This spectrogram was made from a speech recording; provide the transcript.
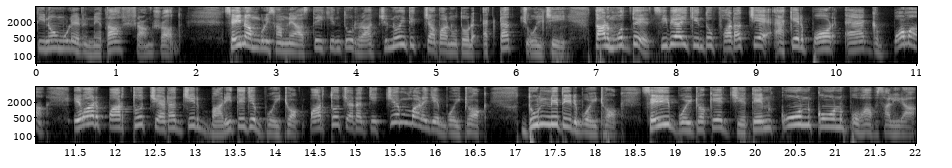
তৃণমূলের নেতা, সাংসদ, সেই নামগুলি সামনে আসতেই কিন্তু রাজনৈতিক চাপানুতোর একটা চলছে তার মধ্যে সিবিআই কিন্তু ফাটাচ্ছে একের পর এক বোমা। এবার পার্থ চ্যাটার্জির বাড়িতে যে বৈঠক, পার্থ চ্যাটার্জির চেম্বারে যে বৈঠক, দুর্নীতির বৈঠক, সেই বৈঠকে যেতেন কোন কোন প্রভাবশালীরা?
